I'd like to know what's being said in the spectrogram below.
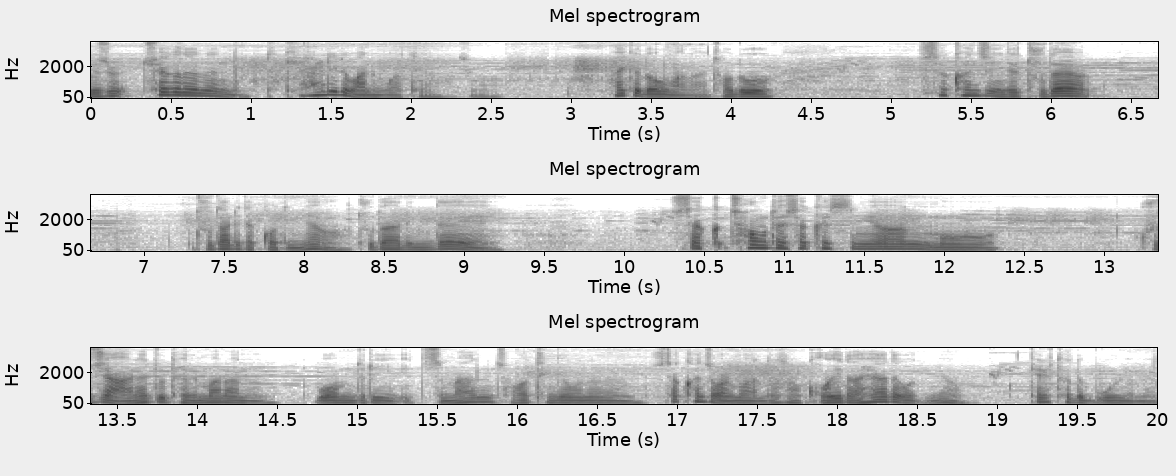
요즘 최근에는 특히 할 일이 많은 것 같아요. 지금 할 게 너무 많아. 저도 시작한 지 이제 두 달, 두 달이 됐거든요. 두 달인데 시작 처음부터 시작했으면 뭐 굳이 안 해도 될 만한 모험들이 있지만 저 같은 경우는 시작한 지 얼마 안 돼서 거의 다 해야 되거든요. 캐릭터도 모으려면.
